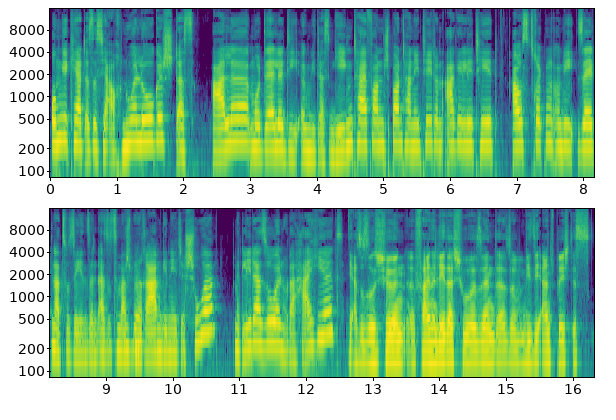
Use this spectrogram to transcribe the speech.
umgekehrt ist es ja auch nur logisch, dass alle Modelle, die irgendwie das Gegenteil von Spontanität und Agilität ausdrücken, irgendwie seltener zu sehen sind. Also zum Beispiel mhm. rahmengenähte Schuhe mit Ledersohlen oder High Heels. Ja, also so schön äh, feine Lederschuhe sind, also wie sie anspricht, ist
